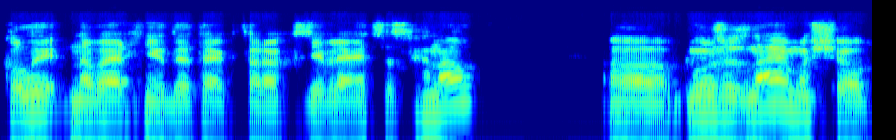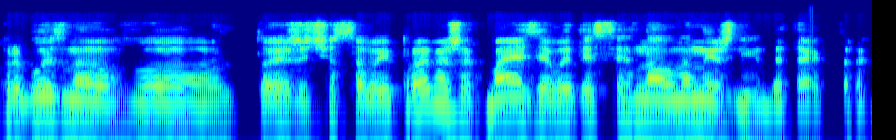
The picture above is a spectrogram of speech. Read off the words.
коли на верхніх детекторах з'являється сигнал, ми вже знаємо, що приблизно в той же часовий проміжок має з'явитися сигнал на нижніх детекторах.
